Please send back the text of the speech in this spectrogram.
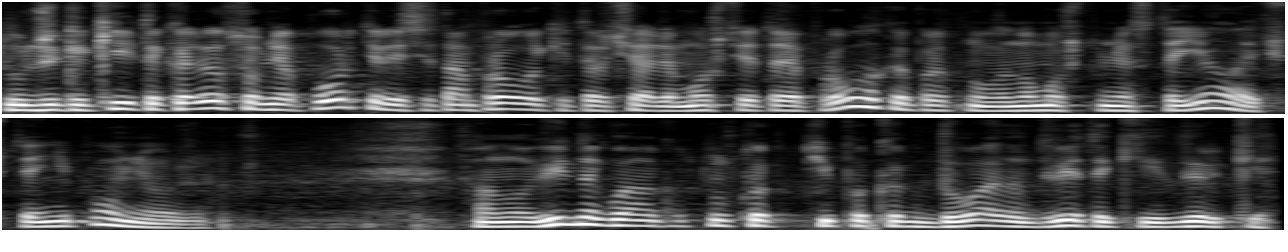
Тут же какие-то колеса у меня портились, и там проволоки торчали. Может, это я проволокой проткнул, но может у меня стояло, я что-то я не помню уже. Оно видно, главное, как, тут как, типа как два, две такие дырки.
